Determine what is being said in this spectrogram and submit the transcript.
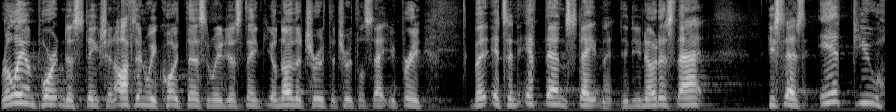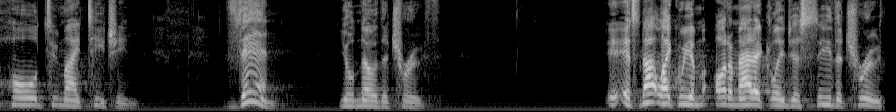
Really important distinction. Often we quote this and we just think, you'll know the truth, the truth will set you free. But it's an if then statement. Did you notice that? He says, if you hold to my teaching, then you'll know the truth. It's not like we automatically just see the truth.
